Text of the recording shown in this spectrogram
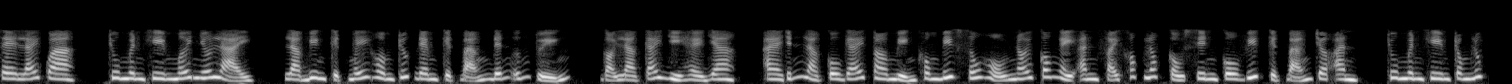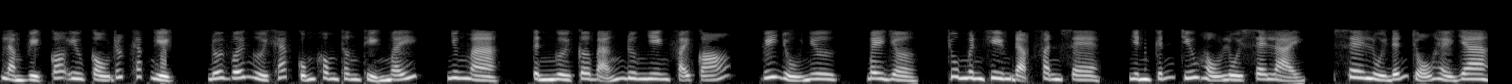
xe lái qua, Chu Minh Khiêm mới nhớ lại, là biên kịch mấy hôm trước đem kịch bản đến ứng tuyển, gọi là cái gì hề gia, ai chính là cô gái to miệng không biết xấu hổ nói có ngày anh phải khóc lóc cầu xin cô viết kịch bản cho anh, Chu Minh Khiêm trong lúc làm việc có yêu cầu rất khắc nghiệt, đối với người khác cũng không thân thiện mấy, nhưng mà, tình người cơ bản đương nhiên phải có, ví dụ như, bây giờ, Chu Minh Khiêm đạp phanh xe, nhìn kính chiếu hậu lùi xe lại, xe lùi đến chỗ hề gia,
